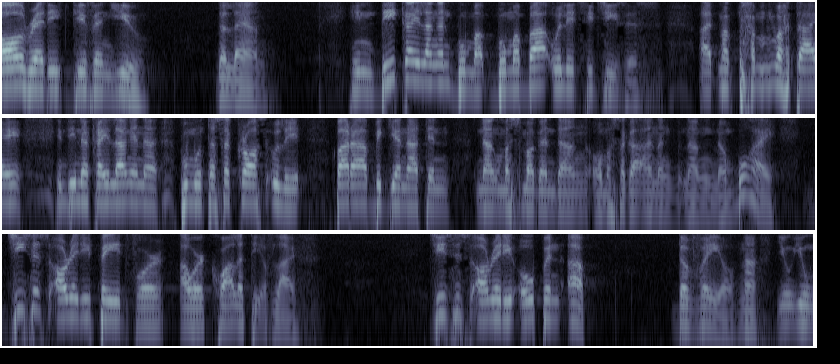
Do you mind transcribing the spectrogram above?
already given you the land. Hindi kailangan buma- bumaba ulit si Jesus at magpamamatay. Hindi na kailangan na pumunta sa cross ulit para bigyan natin ng mas magandang o masagaan ng, ng, ng buhay. Jesus already paid for our quality of life. Jesus already opened up the veil na yung, yung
